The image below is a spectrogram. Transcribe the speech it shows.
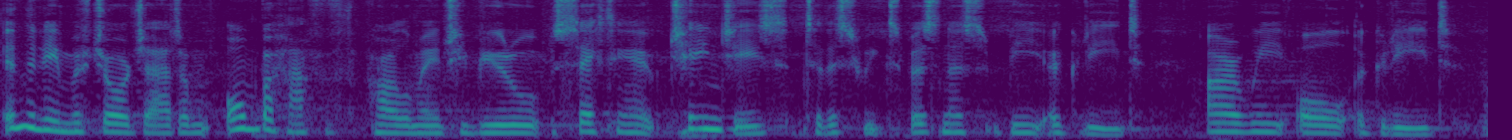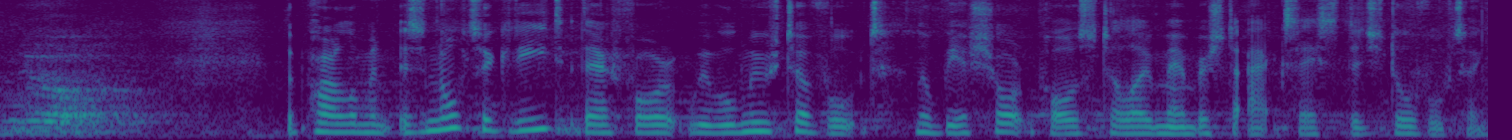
in the name of George Adam on behalf of the Parliamentary Bureau setting out changes to this week's business be agreed. Are we all agreed? No. The Parliament is not agreed, therefore we will move to a vote. There will be a short pause to allow members to access digital voting.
